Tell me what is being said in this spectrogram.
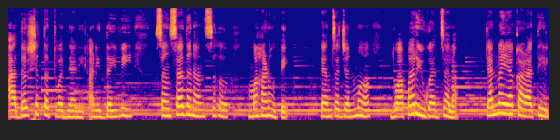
आदर्श तत्वज्ञानी आणि दैवी संसाधनांसह महान होते. त्यांचा जन्म द्वापार युगात झाला. त्यांना या काळातील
